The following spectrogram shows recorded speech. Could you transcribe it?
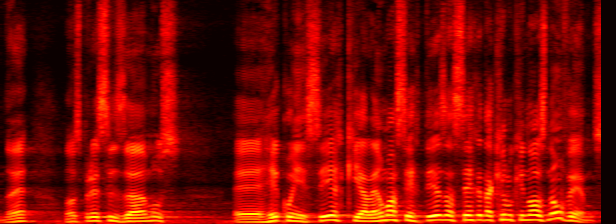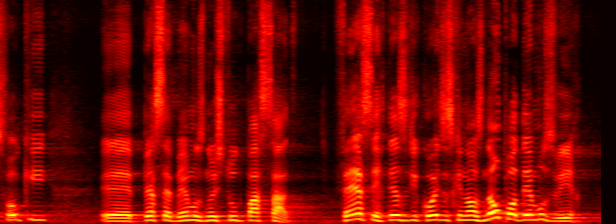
né, nós precisamos é, reconhecer que ela é uma certeza acerca daquilo que nós não vemos. Foi o que é, percebemos no estudo passado. Fé é a certeza de coisas que nós não podemos ver,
